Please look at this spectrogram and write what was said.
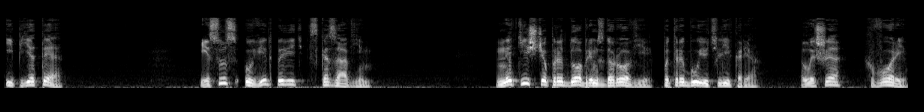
і п'єте? Ісус у відповідь сказав їм Не ті, що при добрім здоров'ї потребують лікаря, лише хворі.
